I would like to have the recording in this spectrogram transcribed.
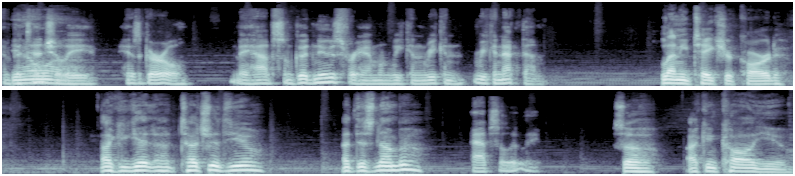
And You know, uh, potentially his girl may have some good news for him when we can recon- reconnect them. Lenny takes your card. I could get in touch with you at this number Absolutely. so I can call you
